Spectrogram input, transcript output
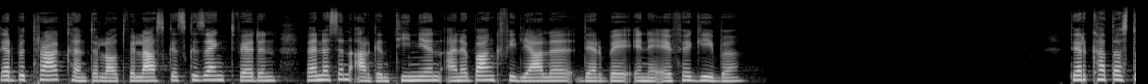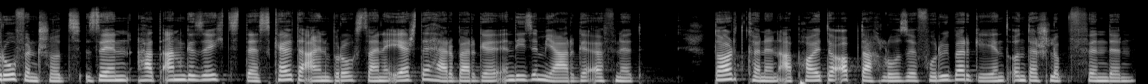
Der Betrag könnte laut Velázquez gesenkt werden, wenn es in Argentinien eine Bankfiliale der BNF gebe. Der Katastrophenschutz SIN hat angesichts des Kälteeinbruchs seine erste Herberge in diesem Jahr geöffnet. Dort können ab heute Obdachlose vorübergehend Unterschlupf finden.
